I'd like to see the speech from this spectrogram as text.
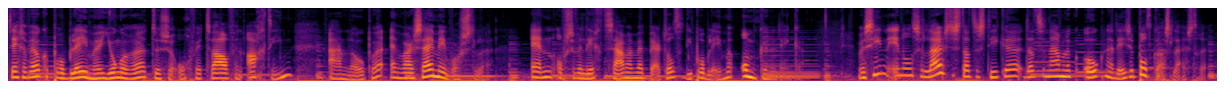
tegen welke problemen jongeren tussen ongeveer 12 en 18 aanlopen en waar zij mee worstelen. En of ze wellicht samen met Bertolt die problemen om kunnen denken. We zien in onze luisterstatistieken dat ze namelijk ook naar deze podcast luisteren.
